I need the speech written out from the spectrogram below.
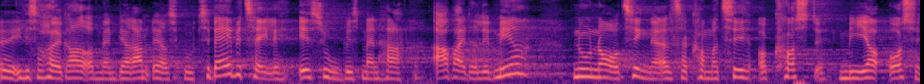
øh, i lige så høj grad, om man bliver ramt af at skulle tilbagebetale SU, hvis man har arbejdet lidt mere, nu når tingene altså kommer til at koste mere også.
